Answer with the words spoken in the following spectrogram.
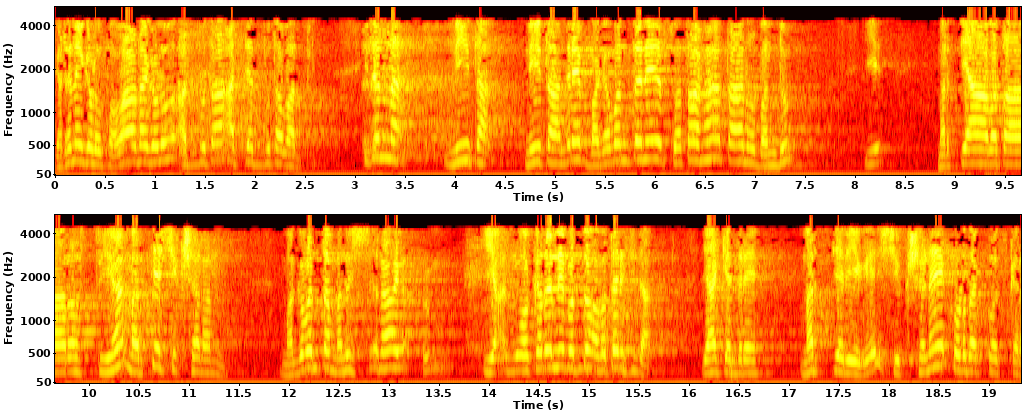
ಘಟನೆಗಳು ಪವಾಡಗಳು ಅದ್ಭುತ, ಅತ್ಯದ್ಭುತವಾದ್ದು. ಇದನ್ನ ನೀತ ನೀತ ಅಂದರೆ ಭಗವಂತನೇ ಸ್ವತಃ ತಾನು ಬಂದು ಮರ್ತ್ಯಾವತಾರ ಸ್ಥಿಹ ಮರ್ತ್ಯ ಶಿಕ್ಷಣ ಭಗವಂತ ಮನುಷ್ಯನ ಲೋಕದಲ್ಲಿ ಬಂದು ಅವತರಿಸಿದ. ಯಾಕೆಂದ್ರೆ ಮರ್ತ್ಯರಿಗೆ ಶಿಕ್ಷಣೆ ಕೊಡೋದಕ್ಕೋಸ್ಕರ.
